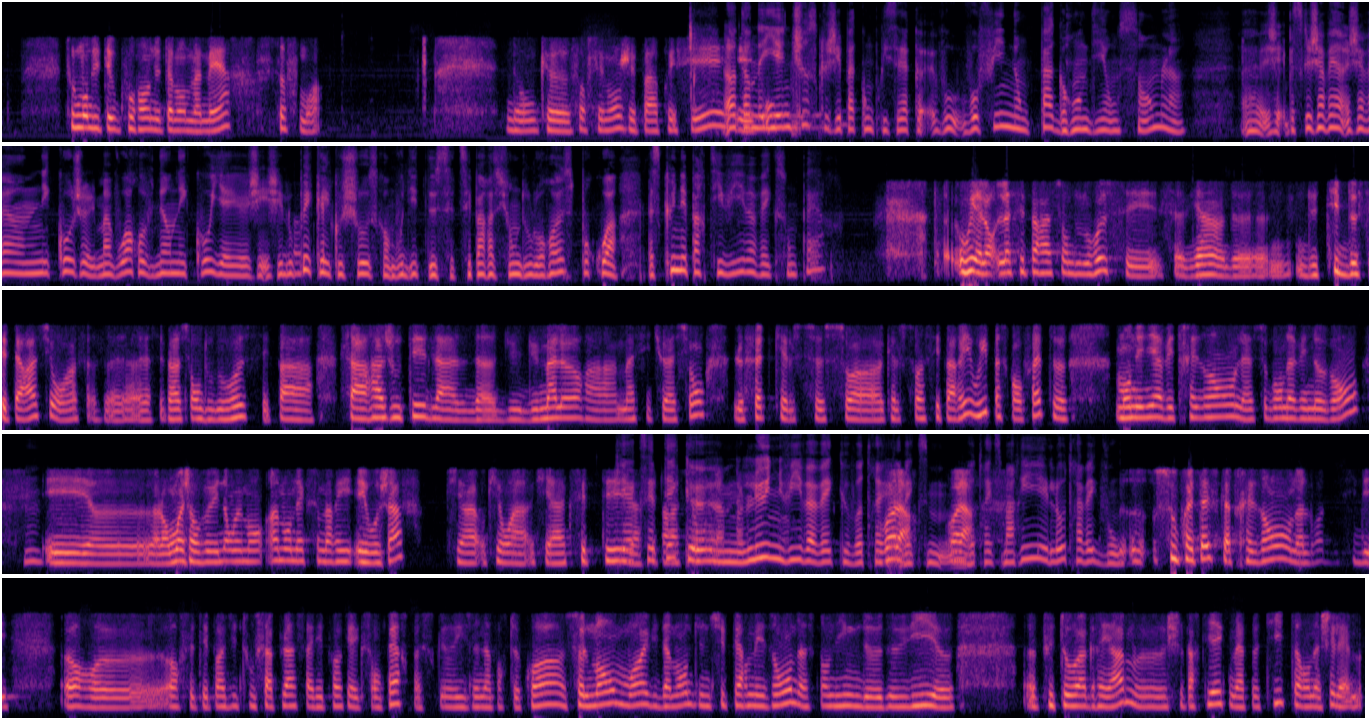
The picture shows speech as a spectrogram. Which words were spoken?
Tout le monde était au courant, notamment ma mère, sauf moi. Donc euh, forcément, j'ai pas apprécié. Alors, attendez, il y a une chose que j'ai pas compris, c'est-à-dire que vous, vos filles n'ont pas grandi ensemble. Euh, parce que j'avais j'avais un écho, je, ma voix revenait en écho. J'ai loupé quelque chose quand vous dites de cette séparation douloureuse. Pourquoi? Parce qu'une est partie vivre avec son père? Oui, alors la séparation douloureuse, c'est ça vient de, du type de séparation. Hein. Ça, la séparation douloureuse, c'est pas ça a rajouté de la, de- du, du malheur à ma situation. Le fait qu'elle se soit qu'elle soit séparée, oui, parce qu'en fait, euh, mon aîné avait 13 ans, la seconde avait 9 ans, Hmm. et euh, alors moi j'en veux énormément à mon ex-mari et au JAF qui a qui ont qui a accepté Qui a accepté que euh, l'une vive avec votre, Voilà, avec voilà. votre ex-mari et l'autre avec vous. Euh, sous prétexte qu'à 13 ans, on a le droit de décider. Or, euh, or, c'était pas du tout sa place à l'époque avec son père parce qu'il faisait n'importe quoi. Seulement, moi, évidemment, d'une super maison, d'un standing de, de vie euh, euh, plutôt agréable, euh, je suis partie avec ma petite en HLM.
